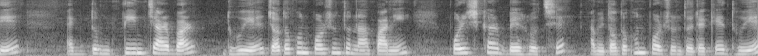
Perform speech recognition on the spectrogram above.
দিয়ে একদম তিন চারবার ধুয়ে যতক্ষণ পর্যন্ত না পানি পরিষ্কার বের হচ্ছে, আমি ততক্ষণ পর্যন্ত এটাকে ধুয়ে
